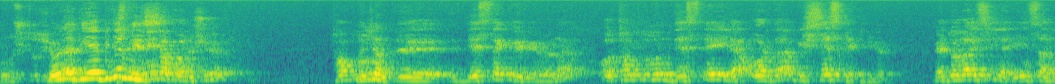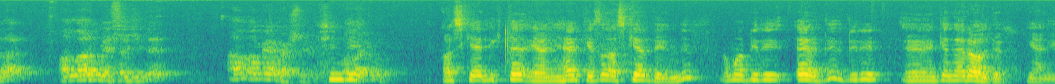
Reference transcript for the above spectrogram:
konuştu diyor. Şöyle diyebilir İşte miyiz? Neyle konuşuyor? Toplum Hocam. e, destek veriyor ona. O toplumun desteğiyle orada bir ses getiriyor. Ve dolayısıyla insanlar Allah'ın mesajını anlamaya başlıyor. Şimdi-. Askerlikte yani herkese asker denilir. Ama biri erdir, biri e, generaldir. Yani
